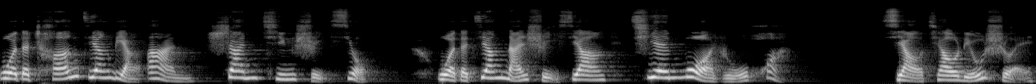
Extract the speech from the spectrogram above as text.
我的长江两岸山清水秀，我的江南水乡阡陌如画，小桥流水，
